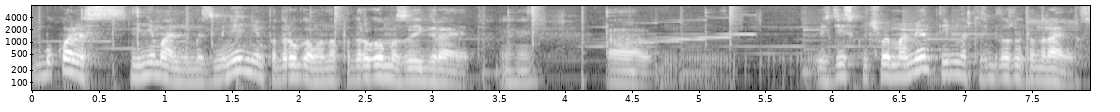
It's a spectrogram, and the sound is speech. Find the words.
буквально с минимальным изменением по-другому, оно по-другому заиграет. Мгм. А, Здесь ключевой момент именно, что тебе должно это нравиться.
